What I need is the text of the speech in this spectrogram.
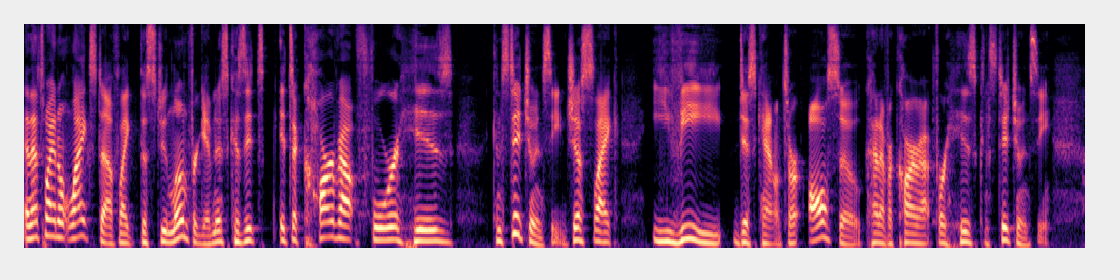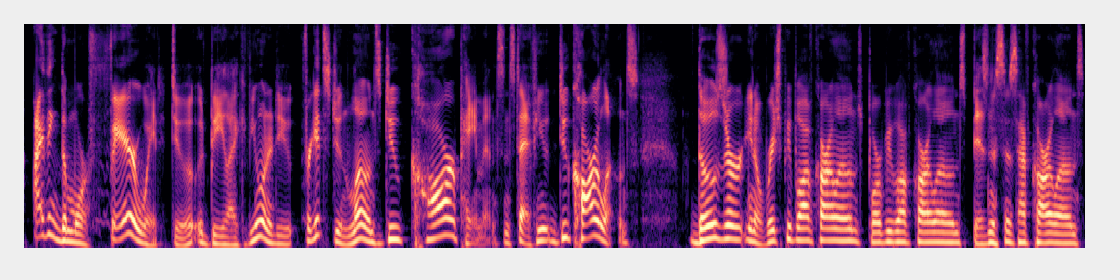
And that's why I don't like stuff like the student loan forgiveness because it's it's a carve out for his constituency, just like EV discounts are also kind of a carve out for his constituency. I think the more fair way to do it would be like if you want to do forget student loans, do car payments instead. If you do car loans, those are, you know, rich people have car loans, poor people have car loans, businesses have car loans.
